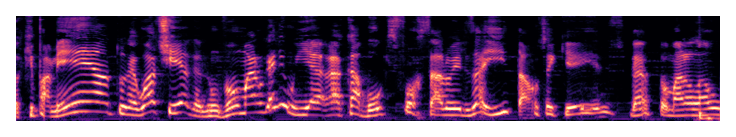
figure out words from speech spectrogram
equipamento, o negócio chega, não vão mais lugar nenhum. E acabou que se forçaram eles aí e tal, não sei o que, e eles né, tomaram lá o,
